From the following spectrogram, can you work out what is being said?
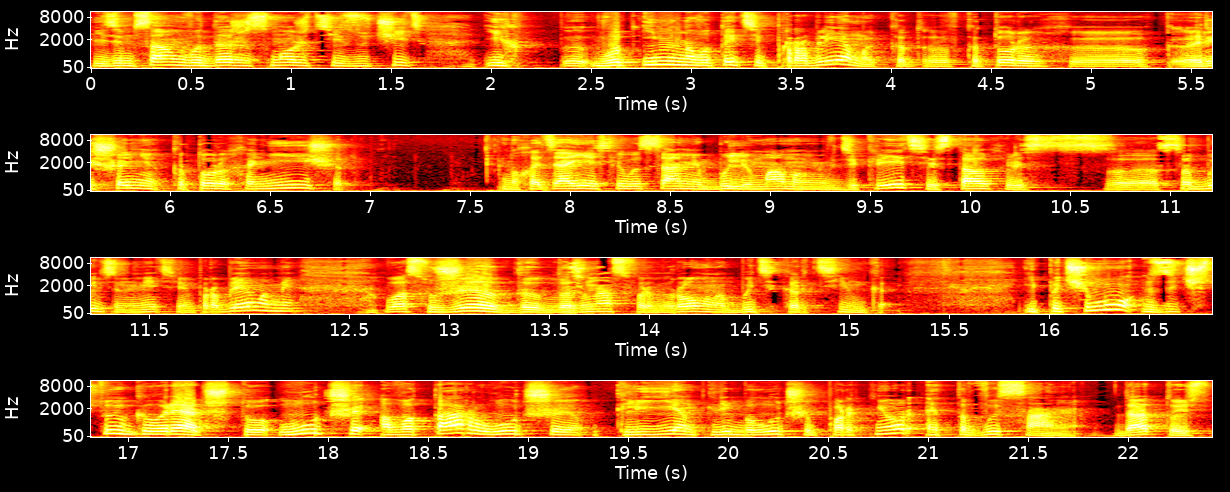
И тем самым вы даже сможете изучить их, э, вот именно вот эти проблемы, в которых, э, решениях которых они ищут. Но хотя, если вы сами были мамами в декрете и сталкивались с, с обыденными этими проблемами, у вас уже должна сформирована быть картинка. И почему зачастую говорят, что лучший аватар, лучший клиент, либо лучший партнер это вы сами. Да? То есть,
